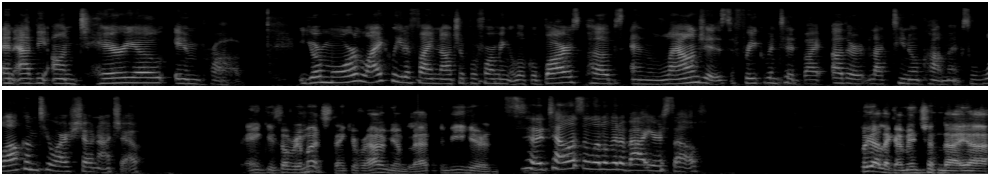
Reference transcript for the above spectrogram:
and at the Ontario Improv. You're more likely to find Nacho performing at local bars, pubs, and lounges frequented by other Latino comics. Welcome to our show, Nacho. Thank you so very much. Thank you for having me. I'm glad to be here. So tell us a little bit about yourself. So yeah, like I mentioned, I uh,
